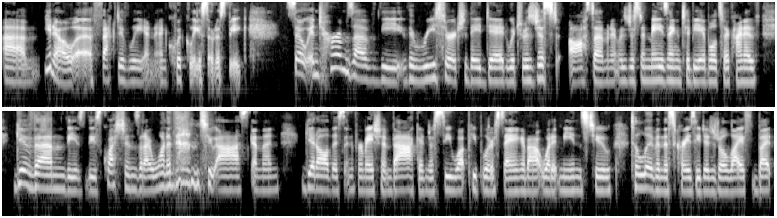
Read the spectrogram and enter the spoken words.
Um, you know, effectively and, and quickly, so to speak. So in terms of the the research they did, which was just awesome, and it was just amazing to be able to kind of give them these these questions that I wanted them to ask, and then get all this information back and just see what people are saying about what it means to to live in this crazy digital life. But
